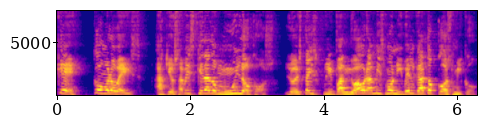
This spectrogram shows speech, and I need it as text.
¿Qué? ¿Cómo lo veis? A que os habéis quedado muy locos. Lo estáis flipando ahora mismo nivel gato cósmico.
